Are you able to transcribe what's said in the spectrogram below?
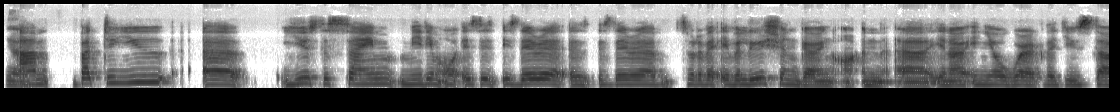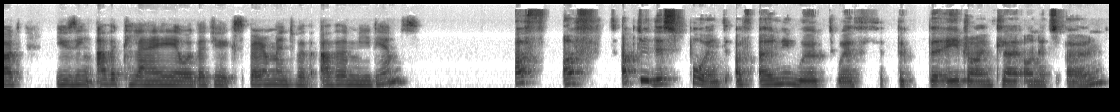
Yeah. Um, but do you uh, use the same medium, or is it is there a, is there a sort of an evolution going on? Uh, you know, in your work that you start using other clay, or that you experiment with other mediums. I've I've up to this point, I've only worked with the, the air drying clay on its own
